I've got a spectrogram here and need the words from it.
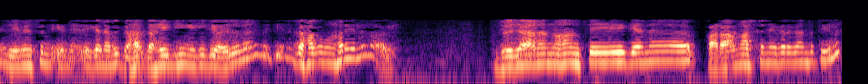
මේ මිනිසුන් ඒ කියන්නේ අපි ගහ ගහේ ගිහින් එක එක එල්ලලානේ මේ තියෙන ගහක මොන හරි එල්ලලා වගේ. බුදුරජාණන් වහන්සේ ගැන පරාමර්ශනය කරගන්න තියෙන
